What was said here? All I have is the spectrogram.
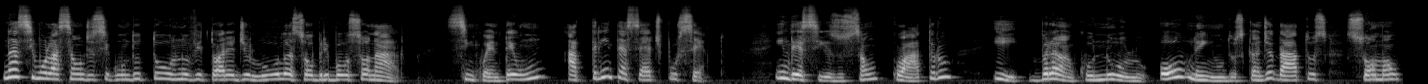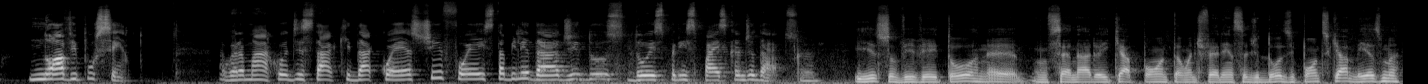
Na simulação de segundo turno, vitória de Lula sobre Bolsonaro, 51% a 37%. Indecisos são 4% e branco, nulo ou nenhum dos candidatos somam 9%. Agora, Marco, o destaque da Quest foi a estabilidade dos dois principais candidatos. Né? Isso, Vive Heitor, né, um cenário aí que aponta uma diferença de 12 pontos, que é a mesma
